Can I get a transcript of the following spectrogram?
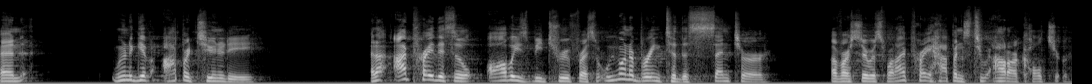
And we're going to give opportunity. And I, I pray this will always be true for us, but we want to bring to the center of our service what I pray happens throughout our culture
